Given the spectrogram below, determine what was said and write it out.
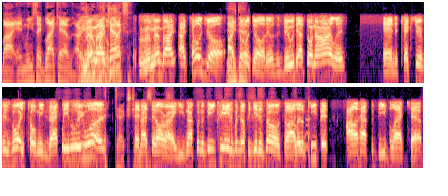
by? And when you say Black Kev, are you remember, white Kev? Black? Remember, I, I told y'all. Yeah, I told did. y'all there was a dude that's on the island. And the texture of his voice told me exactly who he was. texture and I said, all right, he's not going to be creative enough to get his own, so I let him keep it. I'll have to be Black Kev.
